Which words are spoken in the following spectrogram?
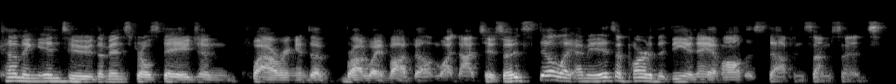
coming into the minstrel stage and flowering into Broadway and vaudeville and whatnot too. So it's still like, I mean, it's a part of the DNA of all this stuff in some sense.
